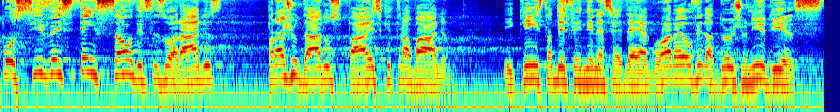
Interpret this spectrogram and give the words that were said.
possível extensão desses horários para ajudar os pais que trabalham. E quem está defendendo essa ideia agora é o vereador Juninho Dias,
